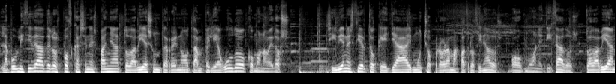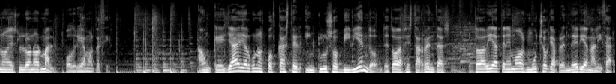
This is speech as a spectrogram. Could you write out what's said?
La publicidad de los podcasts en España todavía es un terreno tan peliagudo como novedoso. Si bien es cierto que ya hay muchos programas patrocinados o monetizados, todavía no es lo normal, podríamos decir. Aunque ya hay algunos podcasters incluso viviendo de todas estas rentas, todavía tenemos mucho que aprender y analizar.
